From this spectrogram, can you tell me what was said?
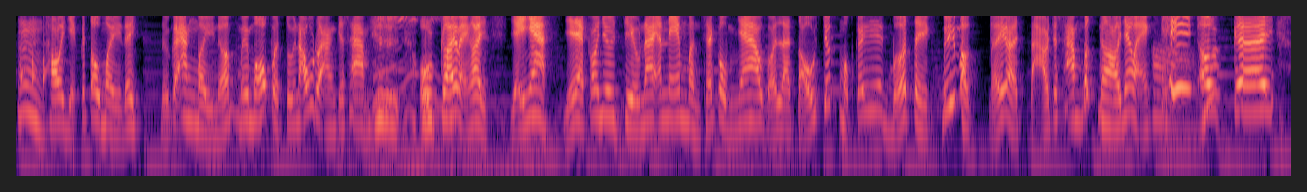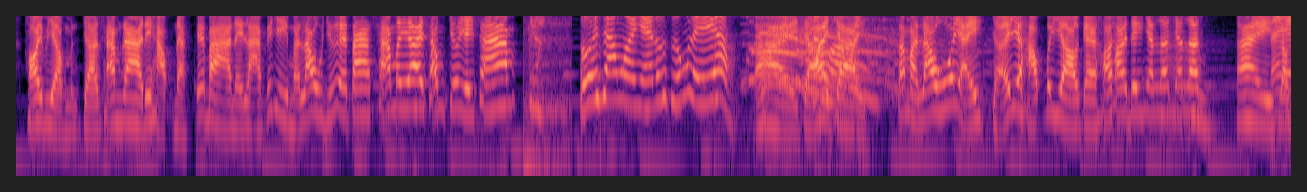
Ừ, thôi dẹp cái tô mì đi đừng có ăn mì nữa mấy mốt rồi tôi nấu đồ ăn cho sam. Ok bạn ơi vậy nha vậy là coi như chiều nay anh em mình sẽ cùng nhau gọi là tổ chức một cái bữa tiệc bí mật để rồi tạo cho sam bất ngờ nha bạn. Ok. Thôi bây giờ mình chờ sam ra đi học nè. Cái bà này làm cái gì mà lâu dữ vậy ta? Sam ơi xong chưa vậy sam? Tôi xong rồi nhà tôi xuống liền. Ai trời ơi trời sao mà lâu quá vậy? Trễ giờ học bây giờ kìa. Thôi thôi đi nhanh lên nhanh lên. Ai lần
